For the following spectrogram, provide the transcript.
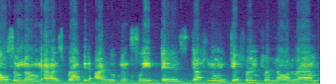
also known as rapid eye movement sleep, is definitely different from non-REM.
